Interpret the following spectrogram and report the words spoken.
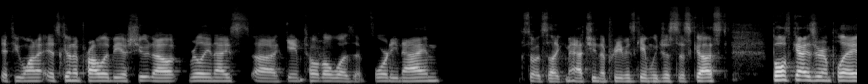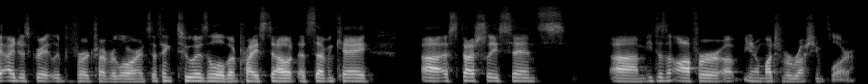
if you want to, it's going to probably be a shootout. Really nice uh, game total was at 49. So it's like matching the previous game we just discussed. Both guys are in play. I just greatly prefer Trevor Lawrence. I think Tua is a little bit priced out at 7K, uh, especially since um, he doesn't offer a, you know much of a rushing floor.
